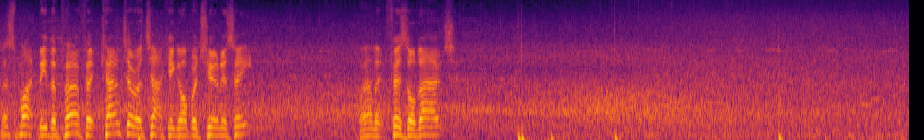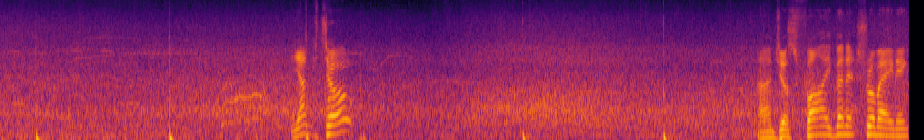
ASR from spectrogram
This might be the perfect counter-attacking opportunity. Well, it fizzled out. Jankto. And just five minutes remaining.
